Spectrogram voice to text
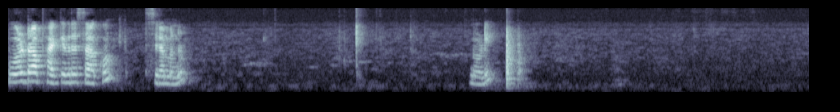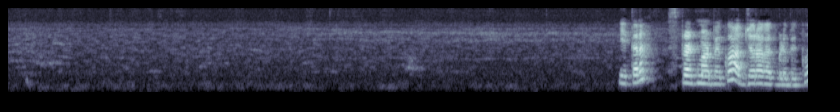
ಫೋರ್ ಡ್ರಾಪ್ ಹಾಕಿದರೆ ಸಾಕು ಸಿರಮನ್ನು ನೋಡಿ. ಈ ಥರ ಸ್ಪ್ರೆಡ್ ಮಾಡಬೇಕು ಅಬ್ಸರ್ವ್ ಜೋರಾಗಿ ಬಿಡಬೇಕು.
